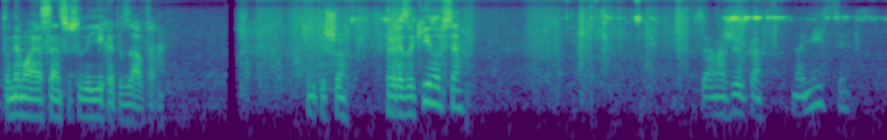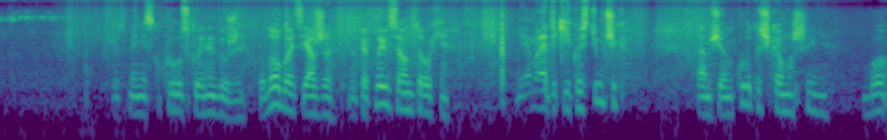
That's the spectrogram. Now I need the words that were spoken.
то немає сенсу сюди їхати завтра. Тільки що перезакинувся. Ця наживка на місці. Щось мені з кукурузкою не дуже подобається. Я вже утеплився он трохи. Я маю такий костюмчик. Там ще он курточка в машині, бо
